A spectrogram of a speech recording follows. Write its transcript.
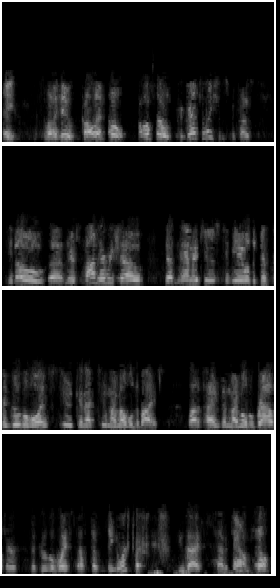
hey, this is what I do. Call in. Oh, also congratulations because you know uh, there's not every show that manages to be able to get the Google Voice to connect to my mobile device. A lot of times in my mobile browser, the Google Voice stuff doesn't seem to work, but you guys have it down. So,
